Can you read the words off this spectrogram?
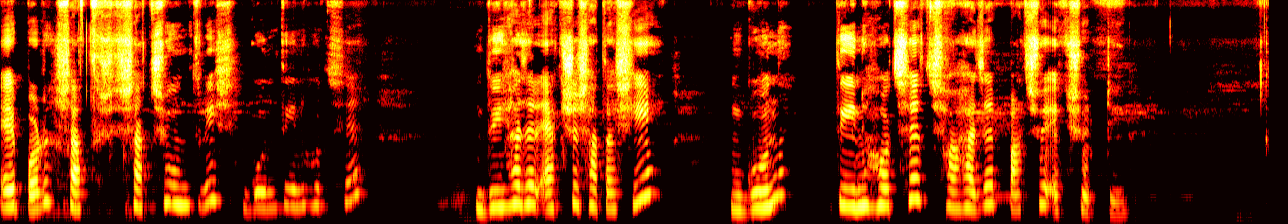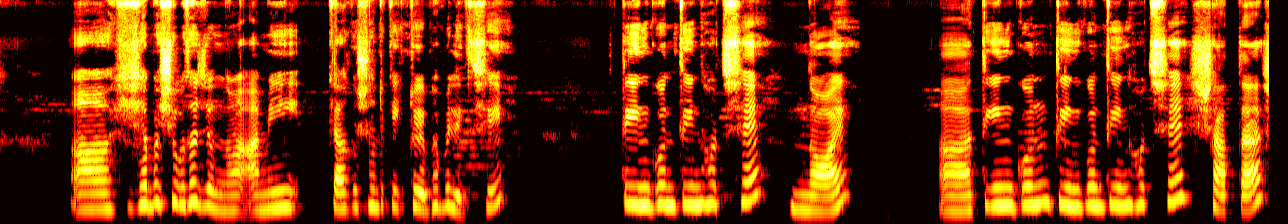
এরপর সাত- সাতশো উনত্রিশ গুণ তিন হচ্ছে দুই হাজার একশো সাতাশি গুণ তিন হচ্ছে ছ হাজার পাঁচশো একষট্টি। হিসাবের সুবিধার জন্য আমি ক্যালকুলেশনটাকে একটু এভাবে লিখছি। তিন গুণ তিন হচ্ছে নয় তিন গুণ তিন গুণ তিন হচ্ছে সাতাশ,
